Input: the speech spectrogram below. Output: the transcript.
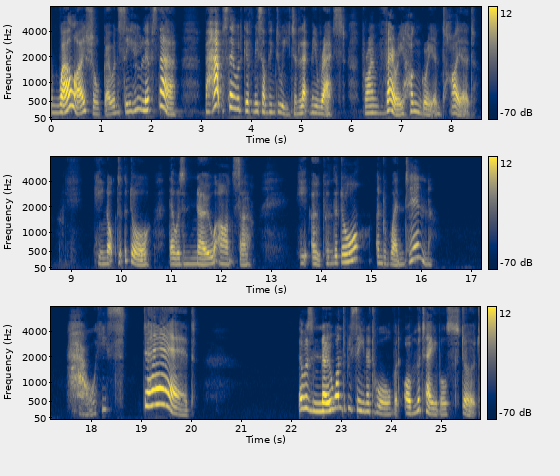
Well, I shall go and see who lives there. Perhaps they would give me something to eat and let me rest, for I am very hungry and tired. He knocked at the door. There was no answer. He opened the door and went in. How he stared! There was no one to be seen at all, but on the table stood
